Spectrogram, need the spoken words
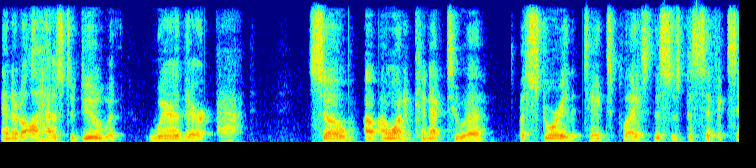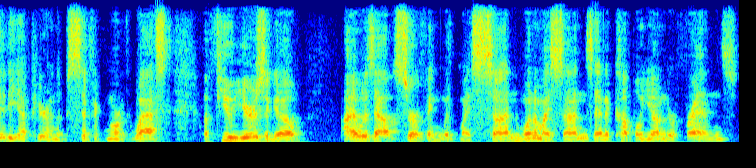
And it all has to do with where they're at. So I, I want to connect to a, a story that takes place. This is Pacific City up here in the Pacific Northwest. A few years ago, I was out surfing with my son, one of my sons, and a couple younger friends,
